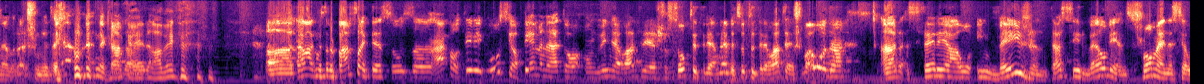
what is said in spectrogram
nevarēšu ieteikt nekādā okay, veidā. Uh, tālāk mēs varam pārslēgties uz uh, Apple TV Plus jau pieminēto un viņa latviešu subtitriem, nevis subtitriem latviešu valodā. Ar seriālu Invasion. Tas ir vēl viens šomēnes jau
